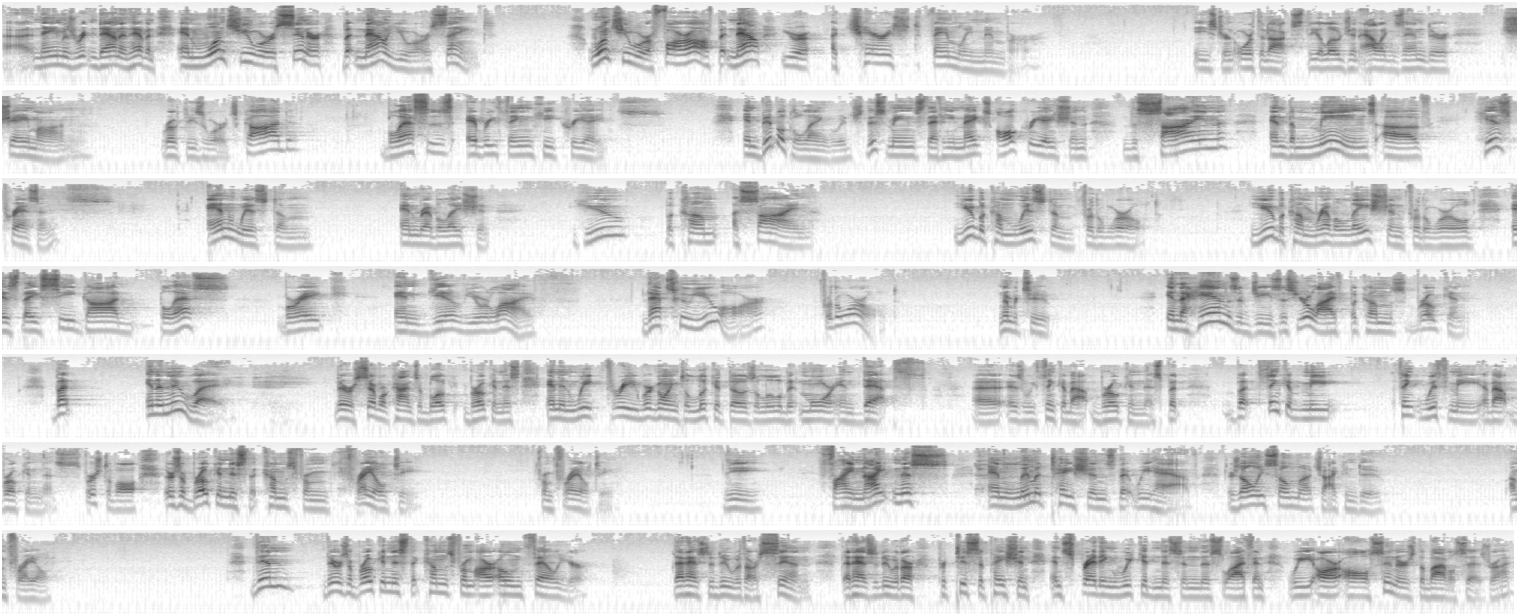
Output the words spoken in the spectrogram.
A name is written down in heaven. And once you were a sinner, but now you are a saint. Once you were far off, but now you're a cherished family member. Eastern Orthodox theologian Alexander Schmemann wrote these words God blesses everything he creates. In biblical language, this means that he makes all creation the sign and the means of His presence and wisdom and revelation. You become a sign. You become wisdom for the world. You become revelation for the world as they see God bless, break, and give your life. That's who you are for the world. Number two, in the hands of Jesus, your life becomes broken, but in a new way. There are several kinds of brokenness, and in week three, we're going to look at those a little bit more in depth uh, as we think about brokenness. But, but think of me, think with me about brokenness. First of all, there's a brokenness that comes from frailty, from frailty. The finiteness and limitations that we have. There's only so much I can do. I'm frail. Then there's a brokenness that comes from our own failure. That has to do with our sin. That has to do with our participation in spreading wickedness in this life. And we are all sinners, the Bible says, right?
